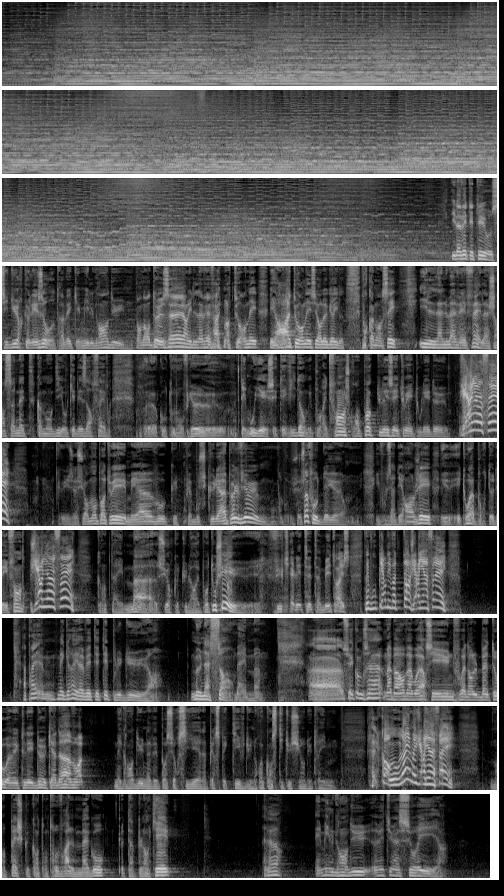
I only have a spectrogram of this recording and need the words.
Il avait été aussi dur que les autres avec Émile Grandu. Pendant deux heures, il l'avait vraiment tourné et retourné sur le grill. Pour commencer, il lui avait fait, la chansonnette, comme on dit au quai des Orfèvres. Euh, écoute, mon vieux, euh, t'es mouillé, c'est évident, mais pour être franc, je crois pas que tu les aies tués tous les deux. J'ai rien fait tu les as sûrement pas tués, mais avoue que tu as bousculé un peu le vieux. C'est sa faute d'ailleurs. Il vous a dérangé, et, toi, pour te défendre... J'ai rien fait Quant à Emma, sûr que tu l'aurais pas touchée, vu qu'elle était ta maîtresse. Vous perdez votre temps, j'ai rien fait Après, Maigret avait été plus dur, menaçant même. Ah, c'est comme ça. Ah ben, on va voir si une fois dans le bateau avec les deux cadavres... Mais Grandu n'avait pas sourcillé à la perspective d'une reconstitution du crime. Quand vous voudrez, mais j'ai rien fait. N'empêche que quand on trouvera le magot que t'as planqué... Alors, Émile Grandu avait eu un sourire?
